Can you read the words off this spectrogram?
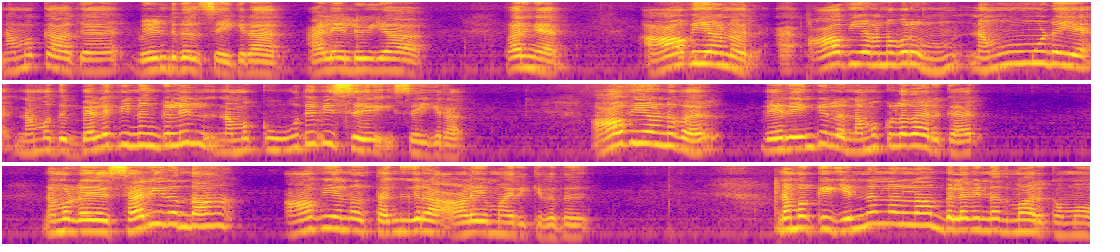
நமக்காக வேண்டுதல் செய்கிறார். அலையலுயா பாருங்க ஆவியானவர் ஆவியானவரும் நம்முடைய நமது பலவீனங்களில் நமக்கு உதவி செய் செய்கிறார். ஆவியானவர் வேறு எங்கேயும் இல்லை நமக்குள்ளே தான் இருக்கார். நம்மளுடைய சரீரம்தான் ஆவியானவர் தங்குகிற ஆலயமாக இருக்கிறது. நமக்கு என்னென்னலாம் பலவீனமாக இருக்கமோ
